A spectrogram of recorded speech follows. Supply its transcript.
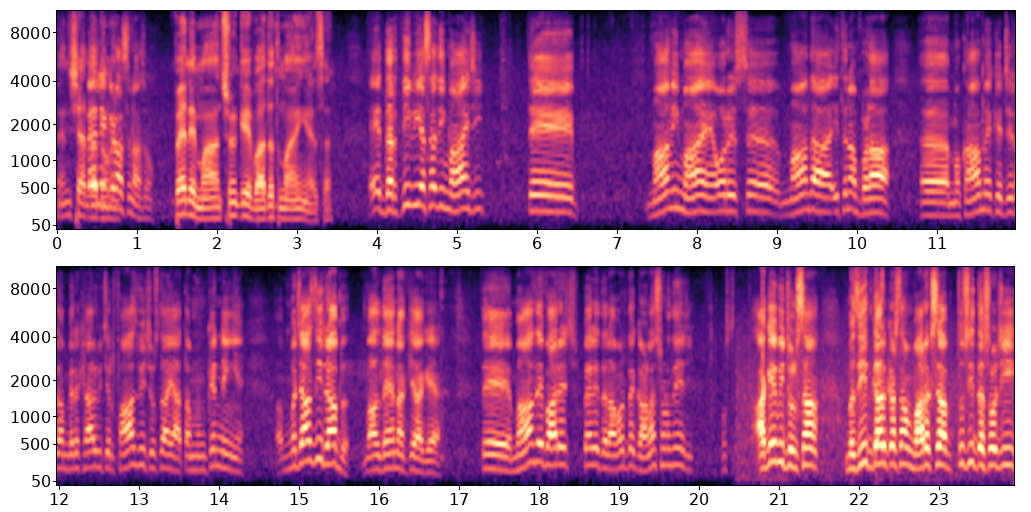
انشاءاللہ پہلے کیڑا سنا سو پہلے ماں چونکہ عبادت ماں ہی ہے سر اے دھرتی بھی ایسا دی ماں ہے جی تے ماں بھی ماں ہے اور اس ماں دا اتنا بڑا مقام ہے کہ جڑا میرے خیال بھی الفاظ بھی اس آتا ممکن نہیں ہے مجازی رب والدین کیا گیا تے ماں دے بارے پہلے دلاور تے گانا سن دیں جی آگے بھی جلساں مزید گل کرساں مبارک صاحب تسی دسو جی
